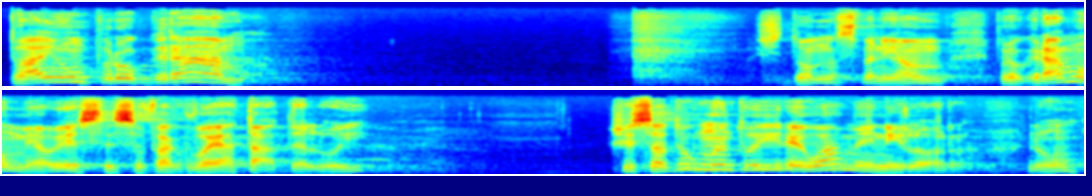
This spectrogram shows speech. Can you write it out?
Tu ai un program. Și Domnul spune, eu am, programul meu este să fac voia Tatălui și să aduc mântuire oamenilor, nu?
